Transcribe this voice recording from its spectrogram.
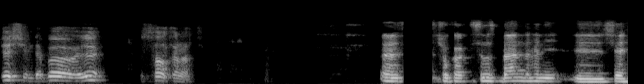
peşinde böyle saltanat. Evet. Çok haklısınız. Ben de hani e, şey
